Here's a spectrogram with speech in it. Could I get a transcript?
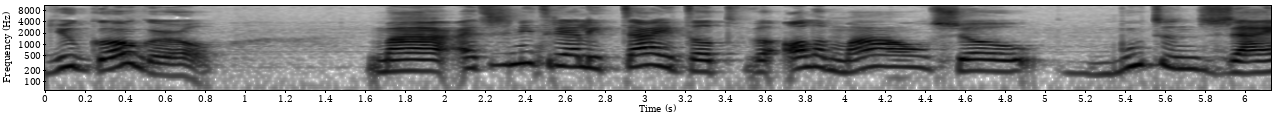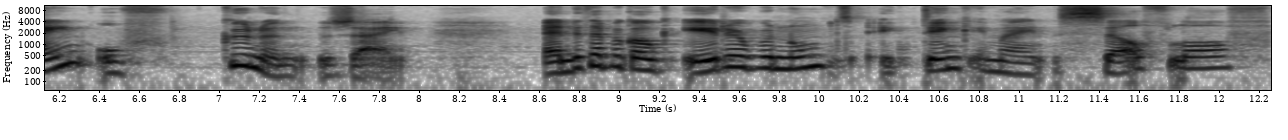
you go girl. Maar het is niet realiteit dat we allemaal zo moeten zijn of kunnen zijn. En dit heb ik ook eerder benoemd. Ik denk in mijn self-love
